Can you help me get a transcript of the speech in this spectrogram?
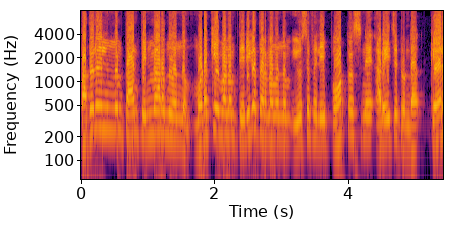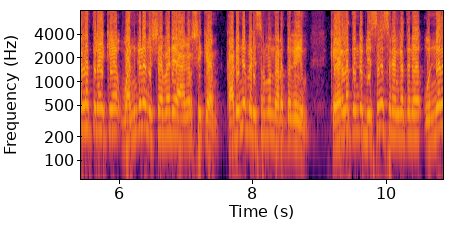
പദ്ധതിയിൽ നിന്നും താൻ പിന്മാറുന്നുവെന്നും മുടക്കിയ പണം തിരികെ തരണമെന്നും യൂസഫ് അലി പോർട്ടസിനെ അറിയിച്ചിട്ടുണ്ട്. കേരളത്തിലേക്ക് വൻകിട നിക്ഷേപരെ ആകർഷിക്കാൻ കഠിന പരിശ്രമം നടത്തുകയും കേരളത്തിന്റെ ബിസിനസ് രംഗത്തിന് ഉന്നത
